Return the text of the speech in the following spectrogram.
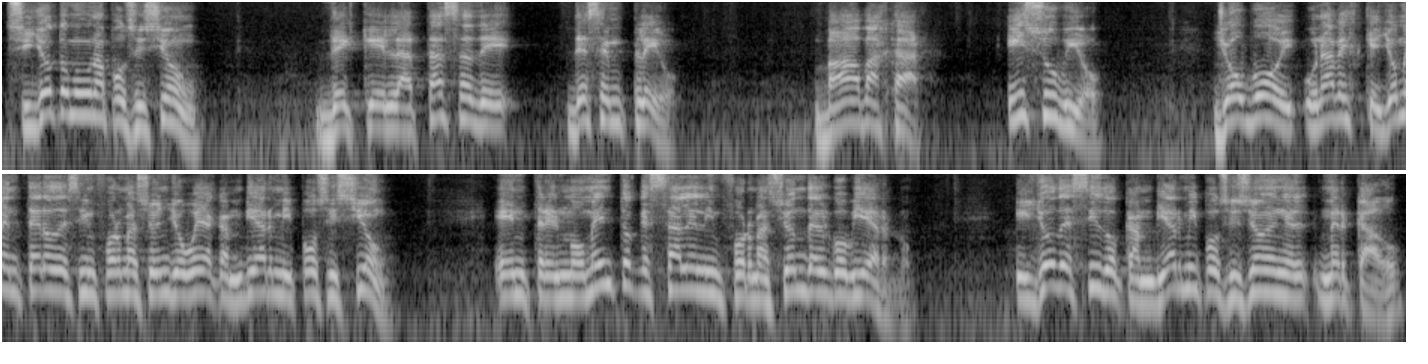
Si yo tomo una posición de que la tasa de desempleo va a bajar y subió, yo voy, una vez que yo me entero de esa información, yo voy a cambiar mi posición. Entre el momento que sale la información del gobierno y yo decido cambiar mi posición en el mercado,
